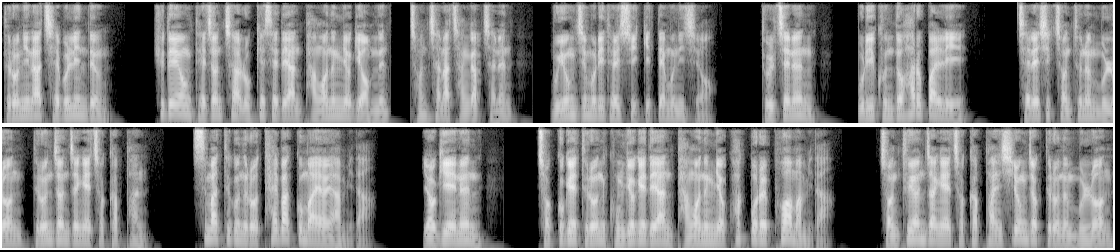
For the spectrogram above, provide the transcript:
드론이나 제블린 등 휴대용 대전차 로켓에 대한 방어 능력이 없는 전차나 장갑차는 무용지물이 될 수 있기 때문이지요. 둘째는 우리 군도 하루빨리 재래식 전투는 물론 드론 전쟁에 적합한 스마트군으로 탈바꿈하여야 합니다. 여기에는 적국의 드론 공격에 대한 방어 능력 확보를 포함합니다. 전투 현장에 적합한 실용적 드론은 물론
